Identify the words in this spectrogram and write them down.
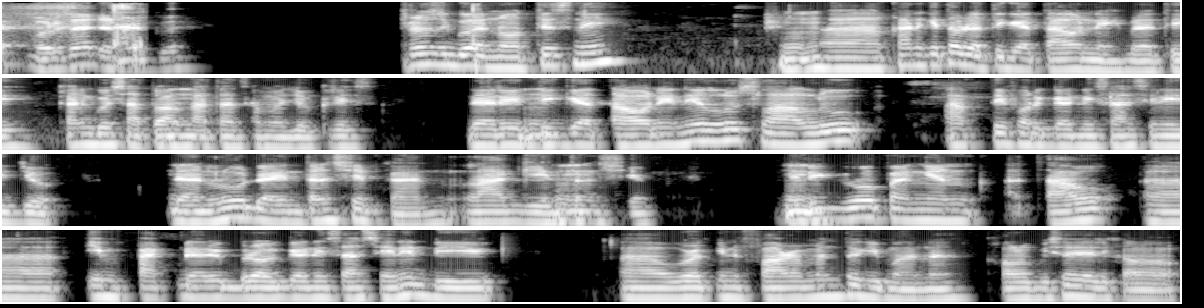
ya baru sadar gue. Terus gue notice nih hmm. uh, kan kita udah tiga tahun nih berarti kan gue satu hmm. angkatan sama Joe Chris. Dari hmm. tiga tahun ini lu selalu aktif organisasi nih Jo dan lu udah internship kan, lagi hmm. internship. Hmm. Jadi gue pengen tahu uh, impact dari berorganisasi ini di uh, work environment tuh gimana? Kalau bisa jadi kalau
